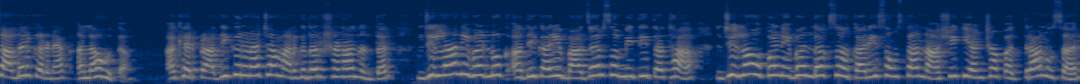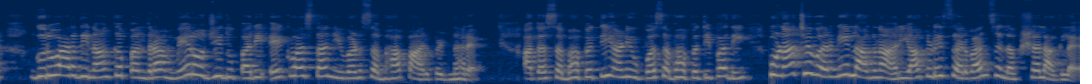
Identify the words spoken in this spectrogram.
सादर करण्यात आला होता. अखेर प्राधिकरणाच्या मार्गदर्शनानंतर जिल्हा निवडणूक अधिकारी बाजार समिती तथा जिल्हा उपनिबंधक सहकारी संस्था नाशिक यांच्या पत्रानुसार गुरुवार दिनांक पंधरा मे रोजी दुपारी एक वाजता निवड सभा पार पडणार आहे. आता सभापती आणि उपसभापतीपदी कुणाची वर्णी लागणार याकडे सर्वांचं लक्ष लागलंय.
